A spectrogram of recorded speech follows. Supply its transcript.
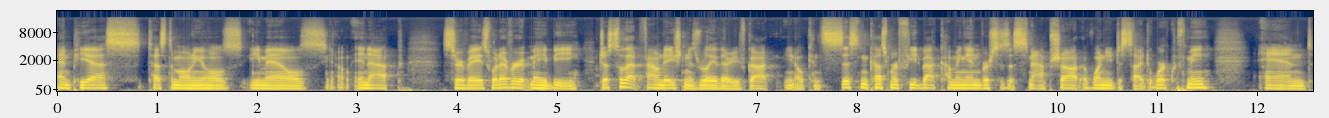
nps testimonials emails you know in-app surveys whatever it may be just so that foundation is really there. You've got you know consistent customer feedback coming in versus a snapshot of when you decide to work with me. And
